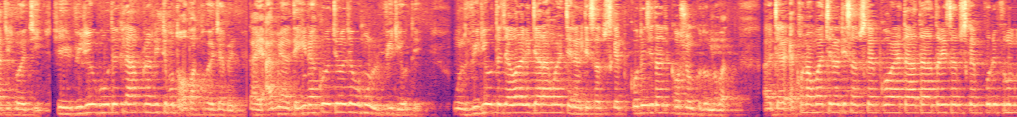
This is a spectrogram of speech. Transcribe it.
হাজির হয়েছি। সেই ভিডিওগুলো দেখলে আপনারা রীতিমতো অবাক হয়ে যাবেন। তাই আমি আর দেরি না করে চলে যাব মূল ভিডিওতে। মূল ভিডিওতে যাওয়ার আগে যারা আমার চ্যানেলটি সাবস্ক্রাইব করেছে, তাদেরকে অসংখ্য ধন্যবাদ। আর যারা এখন আমার চ্যানেলটি সাবস্ক্রাইব করে তারা তাড়াতাড়ি সাবস্ক্রাইব করে ফেলুন।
